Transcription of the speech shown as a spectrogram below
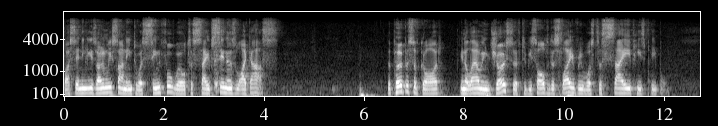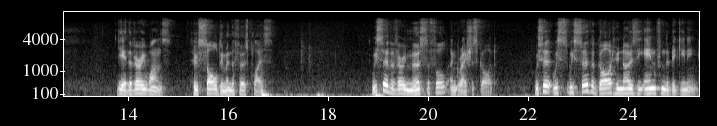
by sending his only son into a sinful world to save sinners like us. The purpose of God in allowing Joseph to be sold into slavery was to save his people. Yeah, the very ones who sold him in the first place. We serve a very merciful and gracious God. We serve, we, we serve a God who knows the end from the beginning.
